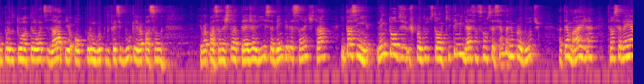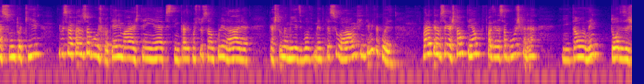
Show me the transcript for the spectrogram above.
com o produtor pelo WhatsApp ou por um grupo do Facebook, ele vai passando, ele vai passando a estratégia ali, isso é bem interessante, tá? Então, assim, nem todos os produtos estão aqui, tem milhares, são 60 mil produtos, até mais, né? Então, você vem em assunto aqui e você vai fazendo sua busca. Ó. Tem animais, tem apps, tem casa de construção, culinária, gastronomia, desenvolvimento pessoal, enfim, tem muita coisa. Vale a pena você gastar um tempo fazendo essa busca, né? Então, nem, todas as,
